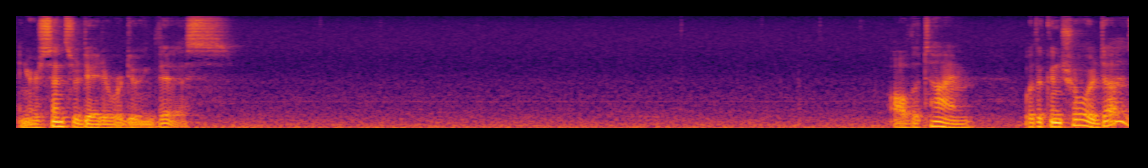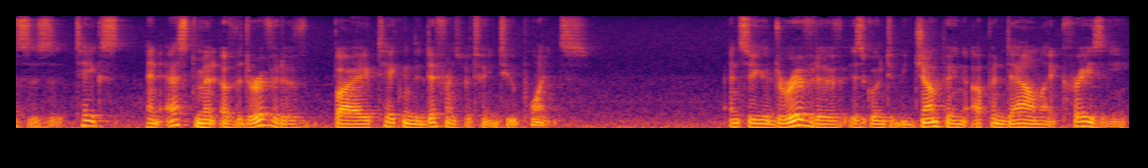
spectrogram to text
and your sensor data were doing this, all the time, what the controller does is it takes an estimate of the derivative by taking the difference between two points. And so your derivative is going to be jumping up and down like crazy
